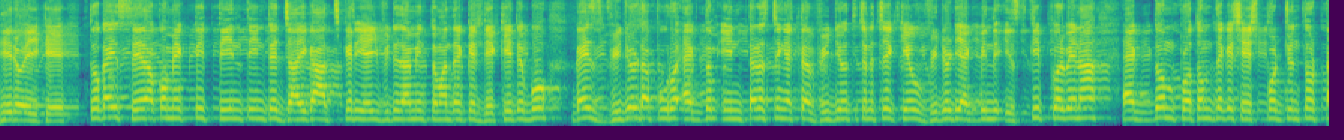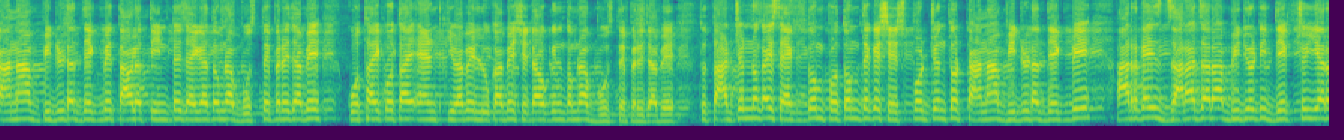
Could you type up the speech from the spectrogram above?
হিরোইকে তো গাইস সেরকম একটি তিন তিনটে জায়গা আজকের এই ভিডিওতে আমি তোমাদেরকে দেখিয়ে দেবো। গাইস ভিডিওটা পুরো একদম ইন্টারেস্টিং একটা ভিডিও হতে চলেছে। কেউ ভিডিওটি এক বিন্দু স্কিপ করবে না। একদম প্রথম থেকে শেষ পর্যন্ত টানা ভিডিওটা দেখবে, তাহলে তিনটে জায়গা তোমরা বুঝতে পেরে যাবে। কোথায় কোথায় এন্ড কীভাবে লুকাবে সেটাও কিন্তু তোমরা বুঝতে পেরে যাবে। তো তার জন্য গাইস একদম প্রথম থেকে শেষ পর্যন্ত টানা ভিডিওটা দেখবে। আর গাইস যারা যারা ভিডিওটি দেখছ ইয়ার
